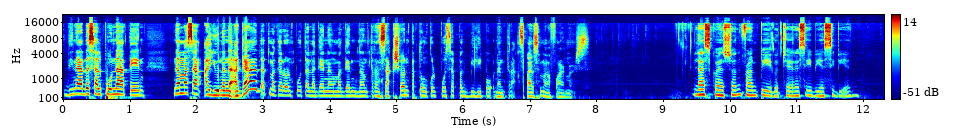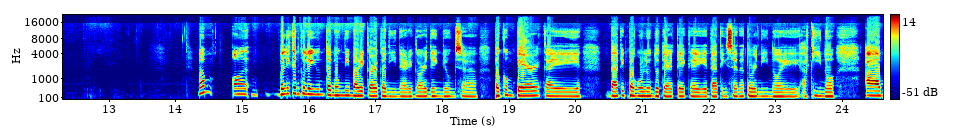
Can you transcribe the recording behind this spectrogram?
dinadasal po natin na masang ayunan na agad at magkaroon po talaga ng magandang transaksyon patungkol po sa pagbili po ng trucks para sa mga farmers. Last question from Pia Gutierrez, ABS-CBN. Ma'am, oh, balikan ko lang yung tanong ni Maricar kanina regarding yung sa pag-compare kay dating Pangulong Duterte kay dating Senator Ninoy Aquino. Um,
